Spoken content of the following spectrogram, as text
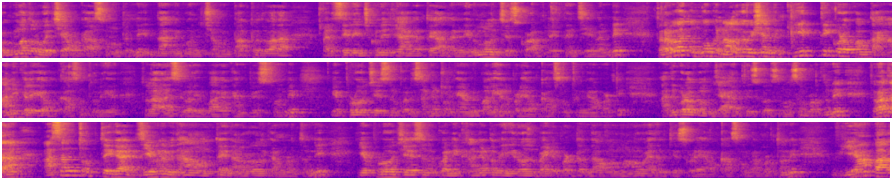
రుగ్మతలు వచ్చే అవకాశం ఉంటుంది. దాన్ని కొంచెం డాక్టర్ ద్వారా పరిశీలించుకుని జాగ్రత్తగా దాన్ని నిర్మూలన చేసుకోవడానికి ప్రయత్నం చేయండి. తర్వాత ఇంకొక నాలుగో విషయం కీర్తి కూడా కొంత హాని కలిగే అవకాశం తొలి తులారాశి వారికి బాగా కనిపిస్తుంది. ఎప్పుడో చేసిన కొన్ని సంఘటనలు కాబట్టి బలహీనపడే అవకాశం ఉంటుంది కాబట్టి అది కూడా కొంచెం జాగ్రత్త తీసుకోవాల్సిన అవసరం పడుతుంది. తర్వాత అసంతృప్తిగా జీవన విధానం అంతా నెల రోజులు కనబడుతుంది. ఎప్పుడో చేసిన కొన్ని సంఘటనలు ఈరోజు బయటపడడం దాని మనోవేదన తీసుకునే అవకాశం కనబడుతుంది. వ్యాపార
